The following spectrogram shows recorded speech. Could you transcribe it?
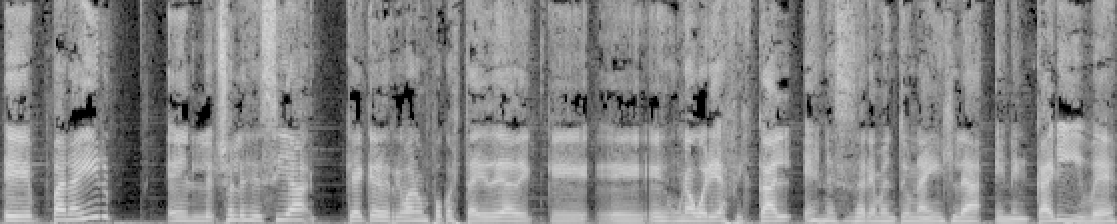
Eh, para ir, yo les decía que hay que derribar un poco esta idea de que eh, una guarida fiscal es necesariamente una isla en el Caribe.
